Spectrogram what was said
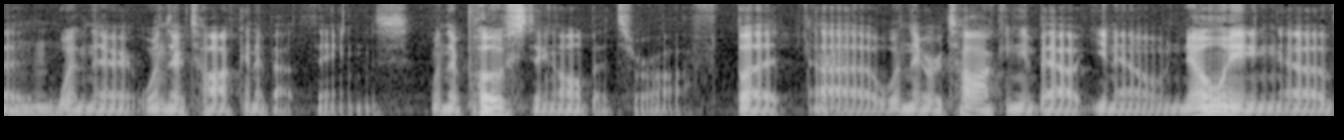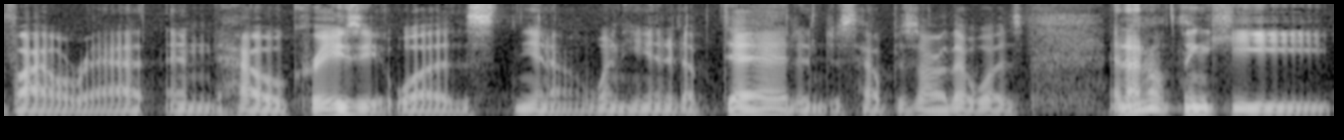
Mm-hmm. when they're when they're talking about things when they're posting all bets are off but uh, when they were talking about you know knowing uh, Vile Rat and how crazy it was you know when he ended up dead and just how bizarre that was and I don't think he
